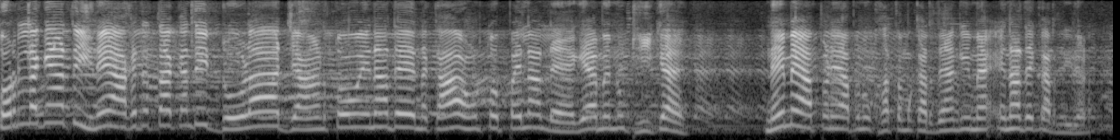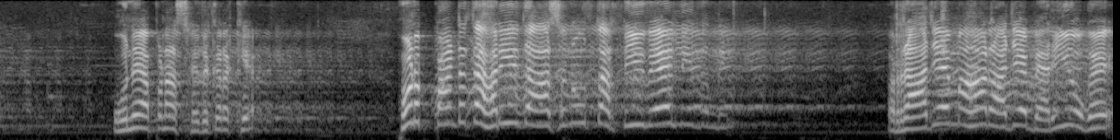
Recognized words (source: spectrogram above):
ਤੁਰ ਲੱਗਿਆ, ਧੀ ਨੇ ਆਖ ਦਿੱਤਾ, ਕਹਿੰਦੀ, ਡੋਲਾ ਜਾਣ ਤੋਂ ਇਹਨਾਂ ਦੇ ਨਿਕਾਹ ਹੋਣ ਤੋਂ ਪਹਿਲਾਂ ਲੈ ਗਿਆ, ਮੈਨੂੰ ਠੀਕ ਹੈ। ਨਹੀਂ, ਮੈਂ ਆਪਣੇ ਆਪ ਨੂੰ ਖਤਮ ਕਰ ਦਿਆਂਗੀ, ਮੈਂ ਇਹਨਾਂ ਦੇ ਘਰ ਨਹੀਂ ਰਹਿਣਾ। ਉਹਨੇ ਆਪਣਾ ਸਿਦਕ ਰੱਖਿਆ। ਹੁਣ ਪੰਡਤ ਹਰੀਦਾਸ ਨੂੰ ਧਰਤੀ ਵੇਲ ਨਹੀਂ ਦਿੰਦੀ। ਰਾਜੇ ਮਹਾਰਾਜੇ ਬੈਰੀ ਹੋ ਗਏ।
